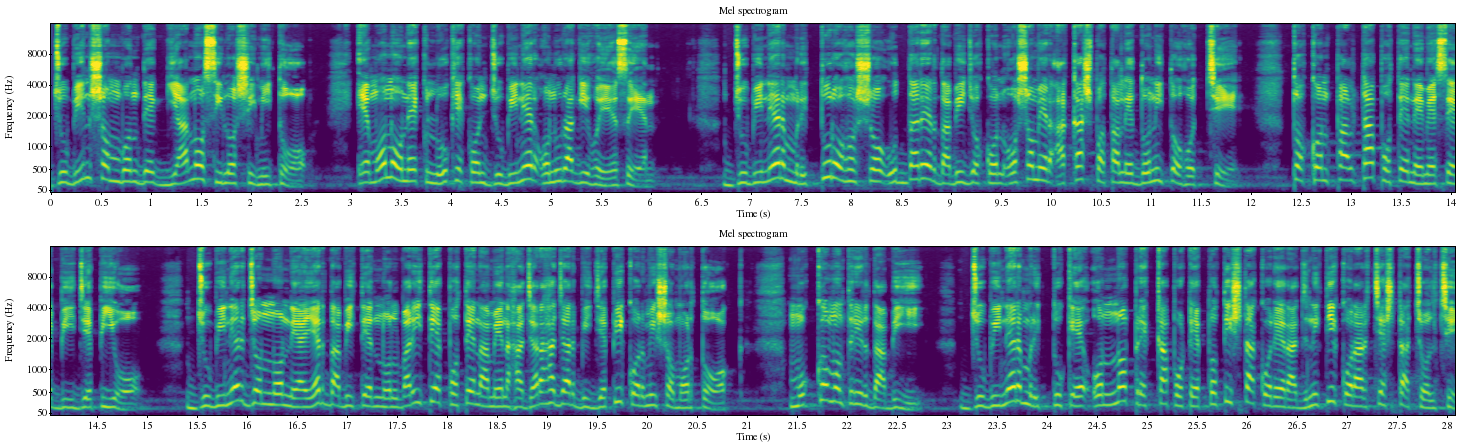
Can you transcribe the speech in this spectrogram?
জুবিন সম্বন্ধে জ্ঞানও ছিল সীমিত। এমন অনেক লোক এখন জুবিনের অনুরাগী হয়েছেন। জুবিনের মৃত্যু রহস্য উদ্ধারের দাবি যখন অসমের আকাশ পাতালে দনিত হচ্ছে, তখন পাল্টা পথে নেমেছে বিজেপিও। জুবিনের জন্য ন্যায়ের দাবিতে নলবাড়িতে পথে নামেন হাজার হাজার বিজেপি কর্মী সমর্থক। মুখ্যমন্ত্রীর দাবি, জুবিনের মৃত্যুকে অন্য প্রেক্ষাপটে প্রতিষ্ঠা করে রাজনীতি করার চেষ্টা চলছে।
